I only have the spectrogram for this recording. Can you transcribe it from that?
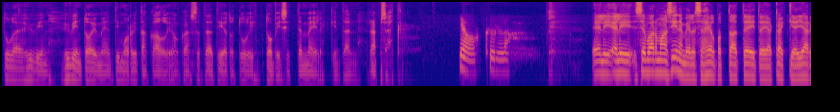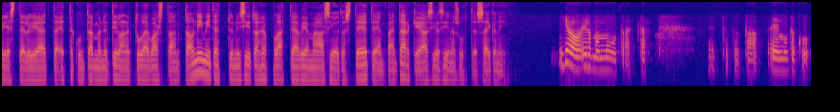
tulee hyvin, hyvin toimeen Timo Ritakallion kanssa. Tämä tieto tuli tovi sitten meillekin tänne räpsähti. Joo, kyllä. Eli, eli se varmaan siinä mielessä helpottaa teitä ja kaikkia järjestelyjä, että, että kun tämmöinen tilanne tulee vastaan, että on nimitetty, niin siitä on helppo lähteä viemään asioita sitten eteenpäin. Tärkeä asia siinä suhteessa, eikö niin? Joo, ilman muuta, että, että tota, ei muuta kuin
